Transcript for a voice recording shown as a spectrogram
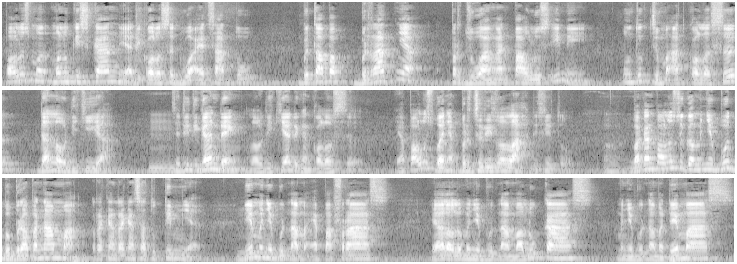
Paulus me- melukiskan ya di Kolose 2 ayat 1 betapa beratnya perjuangan Paulus ini untuk jemaat Kolose dan Laodikia. Hmm. Jadi digandeng Laodikia dengan Kolose. Ya, Paulus banyak berjerih lelah di situ. Oh, iya. Bahkan Paulus juga menyebut beberapa nama rekan-rekan satu timnya. Dia menyebut nama Epafras, ya lalu menyebut nama Lukas, menyebut nama Demas.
